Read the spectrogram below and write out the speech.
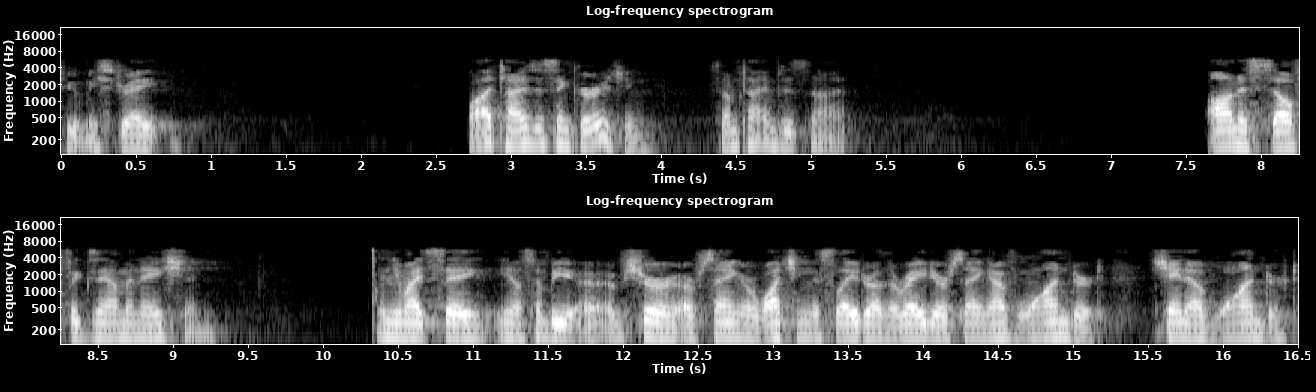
Shoot me straight. A lot of times it's encouraging. Sometimes it's not. Honest self examination. And you might say, you know, somebody, uh, I'm sure, are saying or watching this later on the radio, are saying, I've wandered. Shane, I've wandered.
